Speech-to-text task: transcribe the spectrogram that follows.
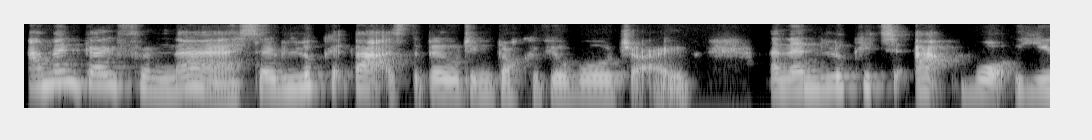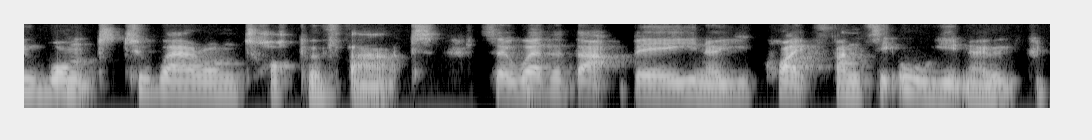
and then go from there. So look at that as the building block of your wardrobe, and then look at at what you want to wear on top of that. So whether that be, you know, you quite fancy, oh, you know, you could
